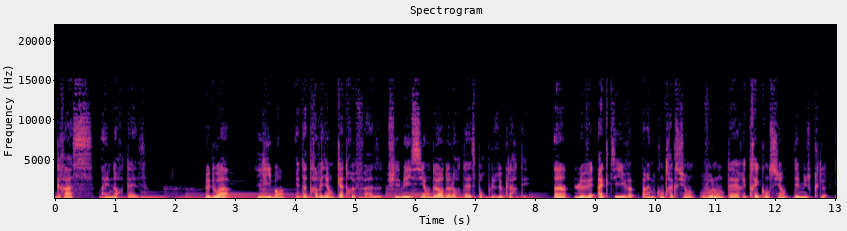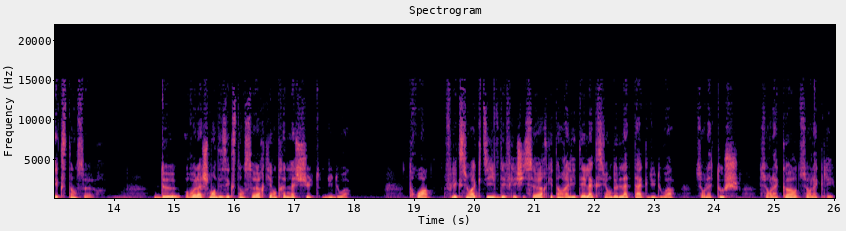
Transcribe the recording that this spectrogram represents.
grâce à une orthèse. Le doigt libre est à travailler en quatre phases, filmé ici en dehors de l'orthèse pour plus de clarté. 1. Levée active par une contraction volontaire et très consciente des muscles extenseurs. 2. Relâchement des extenseurs qui entraîne la chute du doigt. 3. Flexion active des fléchisseurs qui est en réalité l'action de l'attaque du doigt sur la touche, sur la corde, sur la clé.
